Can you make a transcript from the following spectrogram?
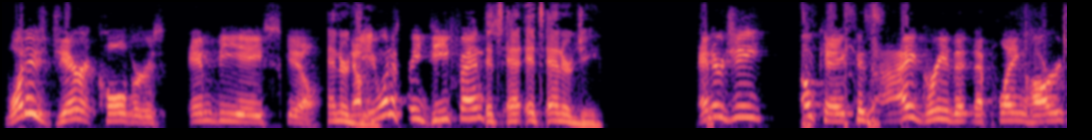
What is Jarrett Culver's NBA skill? Energy. Now, if you want to say defense, it's it's energy. Energy, okay, because I agree that that playing hard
